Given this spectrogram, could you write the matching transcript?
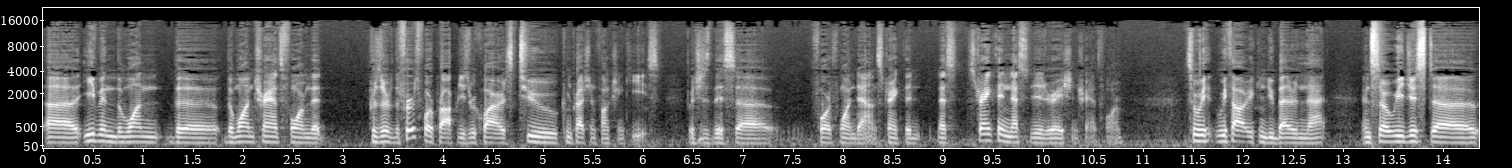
uh, even the one, the, the one transform that preserved the first four properties requires two compression function keys, which is this uh, fourth one down, strengthened, strengthened nested iteration transform. So we, we thought we can do better than that. And so we just uh,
